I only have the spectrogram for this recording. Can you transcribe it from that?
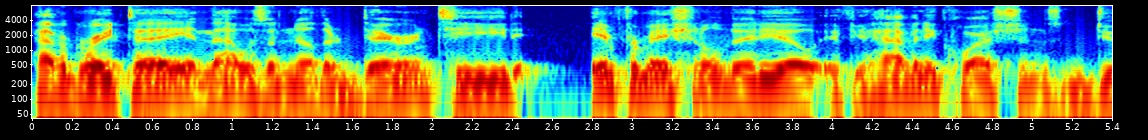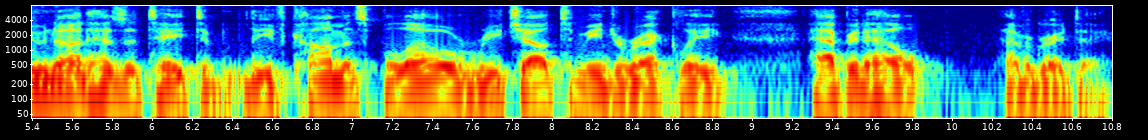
have a great day. And that was another guaranteed informational video. If you have any questions, do not hesitate to leave comments below. Reach out to me directly. Happy to help. Have a great day.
